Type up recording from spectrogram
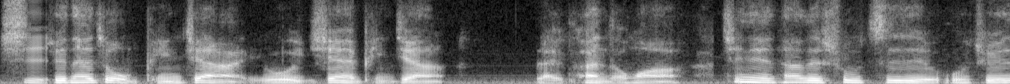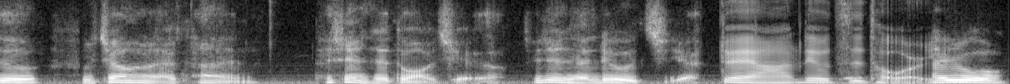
是，所以它这种评价，如果以现在评价来看的话，今年它的数字，我觉得有这样来看，它现在才多少钱啊？它现在才六级啊？对啊，六字头而已。那如果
